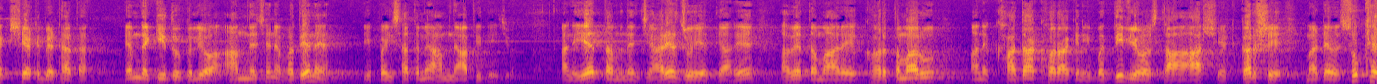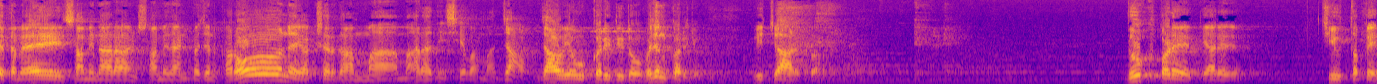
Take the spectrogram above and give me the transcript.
એક શેઠ બેઠા હતા. એમને કીધું કે લ્યો, આમને છે ને વધે ને, એ પૈસા તમે આમને આપી દેજો. અને એ તમને જ્યારે જોઈએ ત્યારે હવે તમારે ઘર તમારું અને ખાધા ખોરાકની બધી વ્યવસ્થા આ શેઠ કરશે. માટે સુખે તમે, એ સ્વામિનારાયણ સ્વામિનારાયણ, ભજન કરો ને અક્ષરધામમાં મહારાજની સેવામાં જાઓ. જાઓ એવું કરી દીધો, ભજન કરજો. વિચાર કરો. દુઃખ પડે ત્યારે જીવ તપે.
